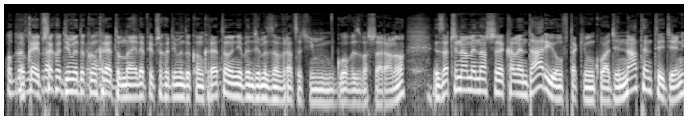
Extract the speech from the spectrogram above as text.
Od razu Okej, sprawdźmy przechodzimy do konkretu. Najlepiej przechodzimy do konkretu, nie będziemy zawracać im głowy zwłaszcza rano. Zaczynamy nasze kalendarium w takim układzie na ten tydzień.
